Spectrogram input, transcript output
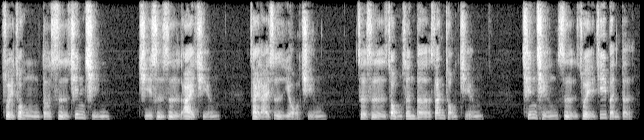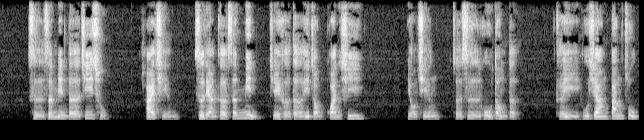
最重的是亲情，其次是爱情，再来是友情。这是众生的三种情，亲情是最基本的，是生命的基础。爱情是两个生命结合的一种关系，友情则是互动的，可以互相帮助、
